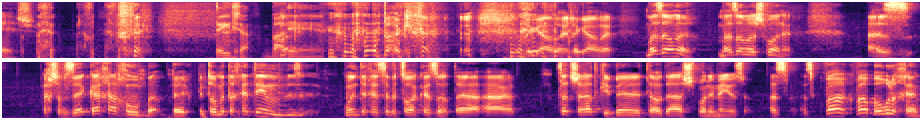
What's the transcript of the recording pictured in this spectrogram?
אש. תשע. באג. אה, באג. לגמרי, לגמרי. מה זה אומר? מה זה אומר שמונה? אז עכשיו זה ככה אנחנו בתור מתכנתים, זה- בואו נתייחס לזה בצורה כזאת. צד שרת קיבל את ההודעה שמונה מיוזר. אז, אז כבר, כבר ברור לכם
